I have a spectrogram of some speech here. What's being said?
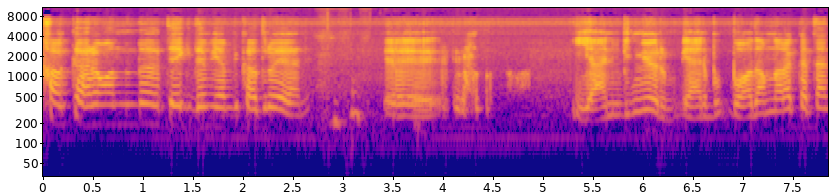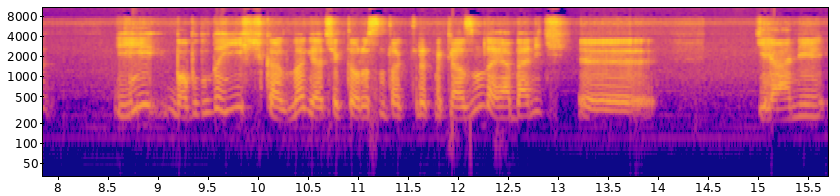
Halk kahramanlığında öteye gidemeyen bir kadro yani. Ee, yani bilmiyorum. Yani bu, bu adamlar hakikaten iyi, Bubble'da iyi iş çıkardılar. Gerçekten orasını takdir etmek lazım da ya ben hiç e, yani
